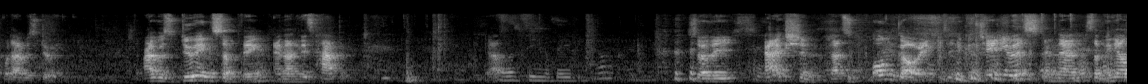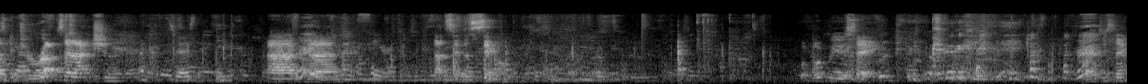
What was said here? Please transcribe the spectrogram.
what I was doing. I was doing something, and then this happened. I was being a baby. So the action that's ongoing is in the continuous, and then something else interrupts that action, and uh, that's in the simple. What, what were you saying? What did you say?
